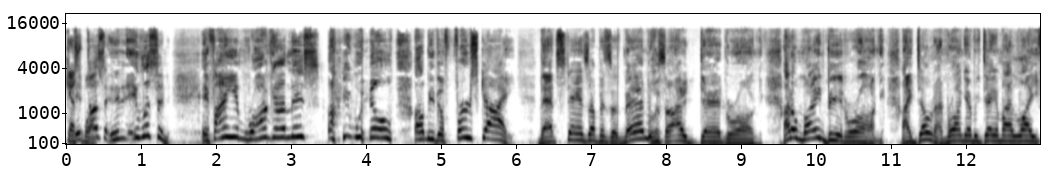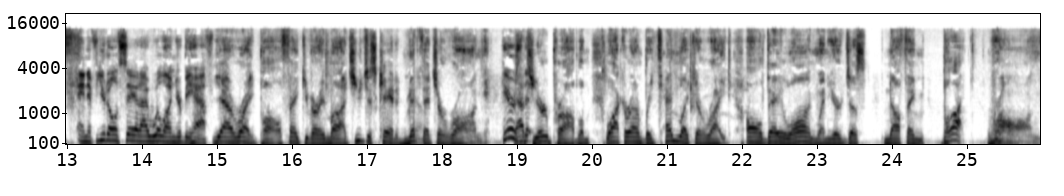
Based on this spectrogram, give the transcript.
Guess it what? doesn't. And, and listen, if I am wrong on this, I will. I'll be the first guy that stands up and says, "Man, was I dead wrong?" I don't mind being wrong. I don't. I'm wrong every day of my life. And if you don't say it, I will on your behalf. Yeah, right, Paul. Thank you very much. You just can't admit that you're wrong. Here's That's the- your problem. Walk around and pretend like you're right all day long when you're just nothing but wrong.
